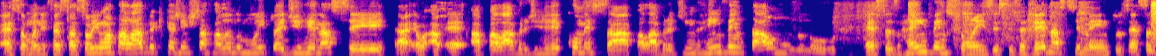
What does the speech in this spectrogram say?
Essa manifestação, e uma palavra que a gente está falando muito é de renascer, a, a, é, a palavra de recomeçar, a palavra de reinventar o mundo novo Essas reinvenções, esses renascimentos, essas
